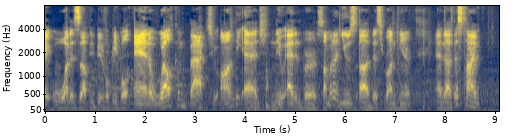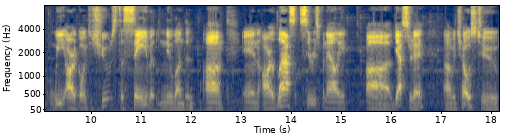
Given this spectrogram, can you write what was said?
Alright, what is up, you beautiful people? And welcome back to On the Edge, New Edinburgh. So I'm going to use uh, this run here. And uh, this time, we are going to choose to save New London. Um, in our last series finale uh, yesterday, uh, we chose to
